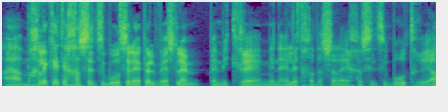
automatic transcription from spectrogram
המחלקת יחסי ציבור של אפל, ויש להם במקרה מנהלת חדשה ליחסי ציבור, טריה,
